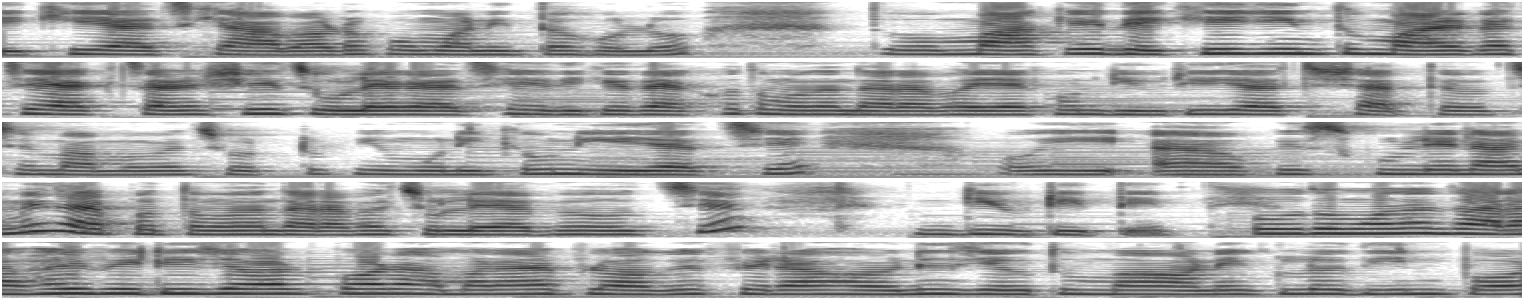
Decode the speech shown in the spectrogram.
দেখেই আজকে আবারও প্রমাণিত হলো। তো মাকে দেখেই কিন্তু মায়ের কাছে এক চান্সেই চলে গেছে। এদিকে দেখো তোমাদের দাদাভাই এখন ডিউটি যাচ্ছে, সাথে হচ্ছে মামামের ছোট্ট পিমনিকেও নিয়ে যাচ্ছে। ওই ওকে স্কুলে নামিয়ে তারপর তোমাদের দাদাভাই চলে যাবে হচ্ছে ডিউটিতে তো তোমাদের দাদাভাই বেরিয়ে যাওয়ার পর আমার আর ব্লগে ফেরা হয়নি, যেহেতু মা অনেকগুলো দিন পর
